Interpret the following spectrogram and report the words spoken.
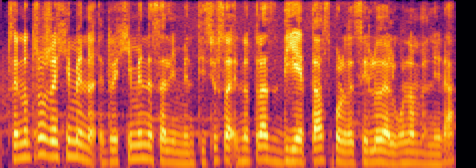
pues en otros regímenes alimenticios, en otras dietas, por decirlo de alguna manera.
